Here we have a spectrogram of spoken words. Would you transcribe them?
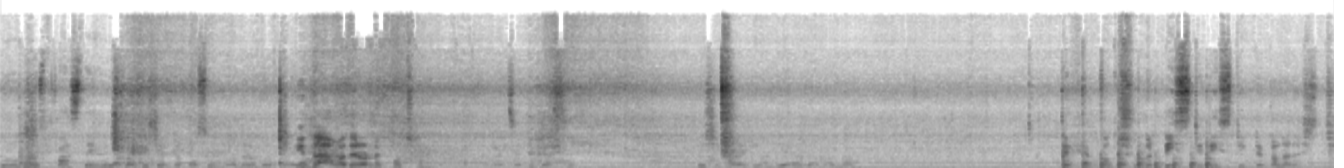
নুডলস পাস্তা এগুলো আমার বেশি একটা পছন্দ না কিন্তু আমাদের অনেক পছন্দ। আচ্ছা ঠিক আছে। বেশি করে ডিম দিয়ে রান্না করলাম। দেখেন কত সুন্দর টেস্টি টেস্টি একটা কালার আসছে।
